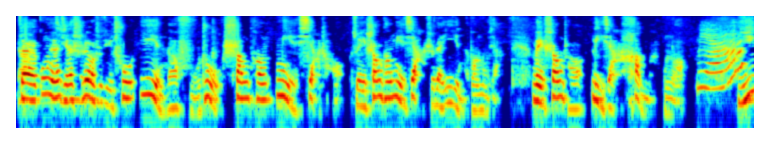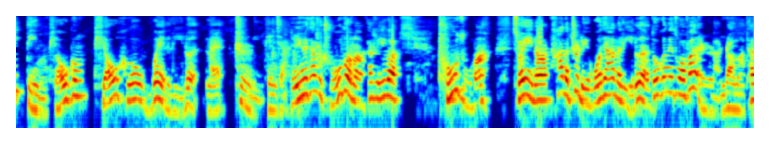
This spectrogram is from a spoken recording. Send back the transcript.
在公元前十六世纪初，伊尹呢辅助商汤灭夏朝，所以商汤灭夏是在伊尹的帮助下，为商朝立下汗马功劳，以鼎调羹、调和五味的理论来治理天下。就因为他是厨子嘛，他是一个。楚祖嘛，所以呢，他的治理国家的理论都跟那做饭似的，你知道吗？他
